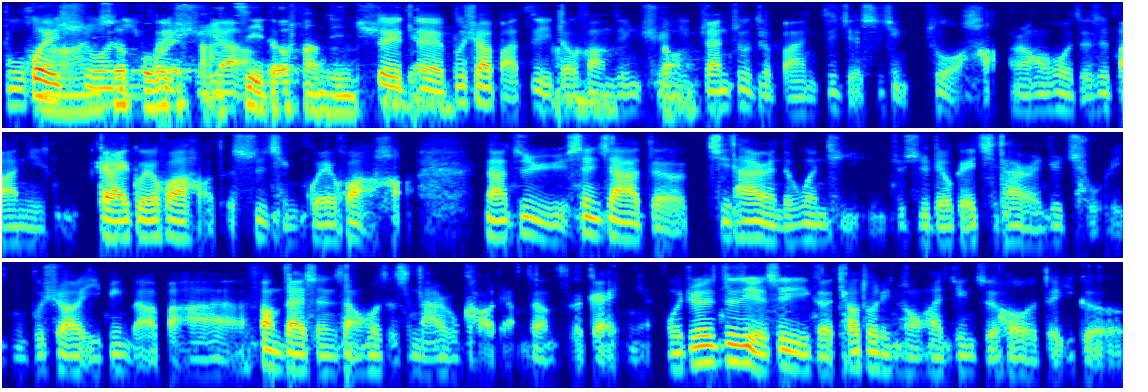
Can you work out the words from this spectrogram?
不会说你不会需要把自己都放进去对对，不需要把自己都哦放进去，你专注的把你自己的事情做好，然后或者是把你该规划好的事情规划好。那至于剩下的其他人的问题，就是留给其他人去处理，你不需要一并把它把它放在身上，或者是纳入考量这样子的概念。我觉得这也是一个跳脱临床环境之后的一个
